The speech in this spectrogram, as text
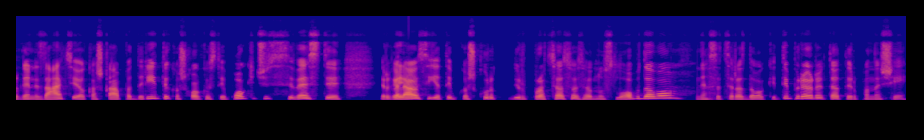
organizacijoje kažką padaryti, kažkokius tai pokyčius įsivesti ir galiausiai jie taip kažkur ir procesuose nuslopdavo, nes atsirasdavo kiti prioritetai ir panašiai.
